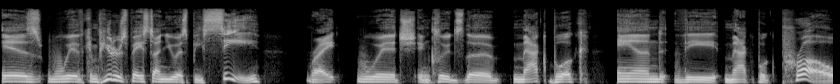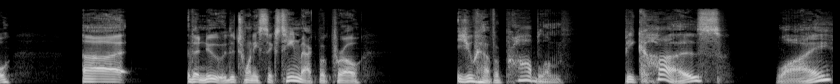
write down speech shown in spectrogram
is with computers based on USB C, right? Which includes the MacBook and the MacBook Pro, uh, the new, the 2016 MacBook Pro. You have a problem because why?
